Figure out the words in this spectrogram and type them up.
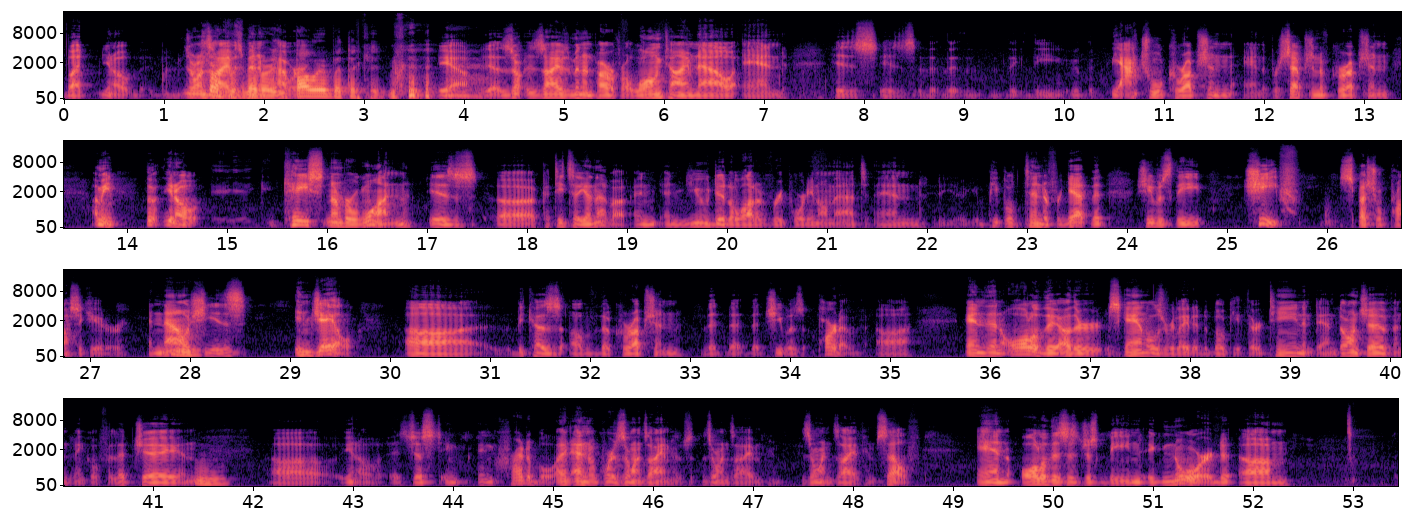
But you know, Zoran Trump Zaev has been never in in power. power, but okay. Yeah, yeah. Zaev's been in power for a long time now, and his his the the, the the the actual corruption and the perception of corruption. I mean, the you know, case number one is uh, Katica Janeva, and and you did a lot of reporting on that, and people tend to forget that she was the chief special prosecutor, and now she is in jail uh, because of the corruption that, that, that she was part of. Uh, and then all of the other scandals related to Boki 13 and Dan Donchev and Venko Filipče and uh, you know it's just in- incredible. And, and of course Zoran Zaev, Zoran Zaev Zoran Zaev himself. And all of this is just being ignored um,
